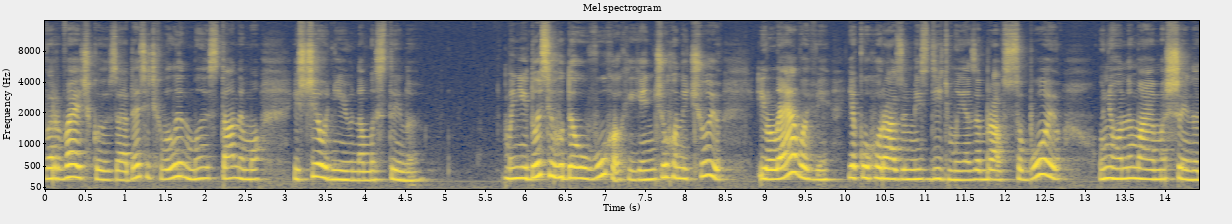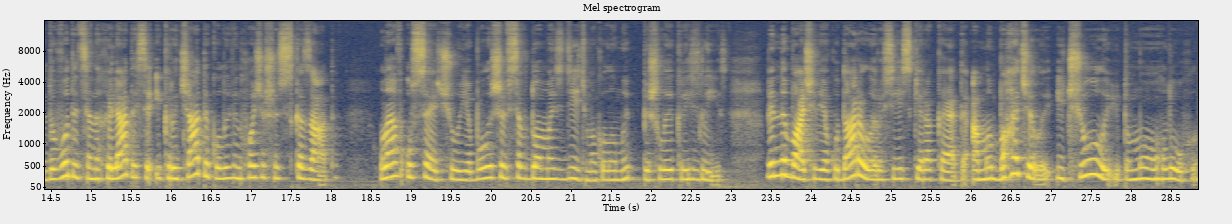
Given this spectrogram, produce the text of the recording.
вервечкою. За 10 хвилин ми станемо іще однією намистиною. Мені й досі гуде у вухах, і я нічого не чую. І Левові, якого разу мій з дітьми я забрав з собою, у нього немає машини, доводиться нахилятися і кричати, коли він хоче щось сказати. Лев усе чує, бо лишився вдома з дітьми, коли ми пішли крізь ліс. Він не бачив, як ударили російські ракети, а ми бачили і чули, і тому оглухли.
